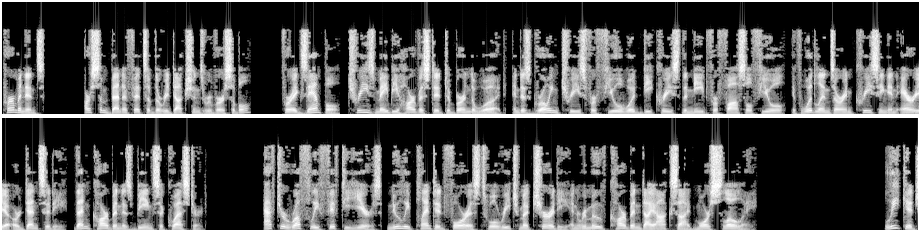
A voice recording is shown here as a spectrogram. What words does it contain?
Permanence are some benefits of the reductions reversible? For example, trees may be harvested to burn the wood, and does growing trees for fuel wood decrease the need for fossil fuel? If woodlands are increasing in area or density, then carbon is being sequestered. After roughly 50 years, newly planted forests will reach maturity and remove carbon dioxide more slowly. Leakage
